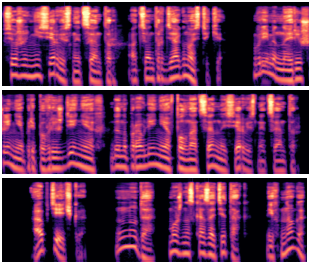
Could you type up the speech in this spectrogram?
Все же не сервисный центр, а центр диагностики. Временное решение при повреждениях до направления в полноценный сервисный центр. Аптечка. Ну да, можно сказать и так. Их много?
